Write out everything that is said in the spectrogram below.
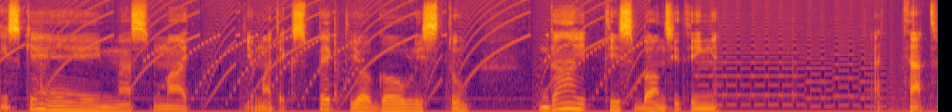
this game as might you might expect your goal is to guide this bouncy thing. At that.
